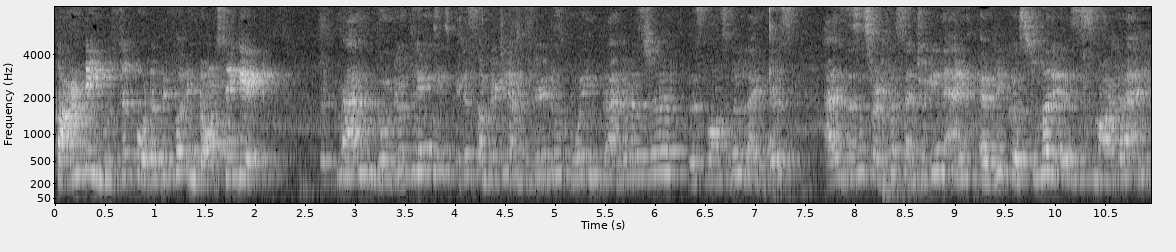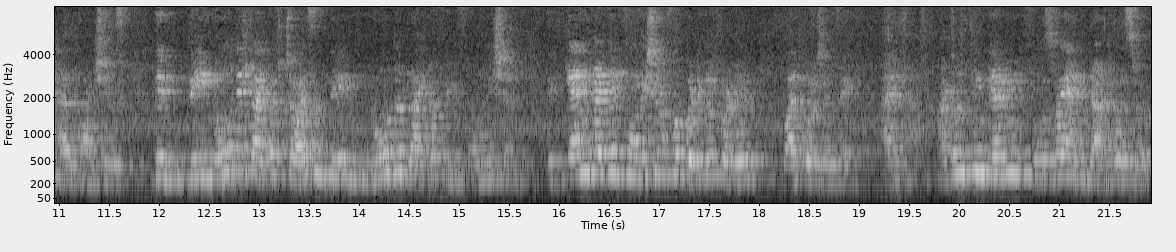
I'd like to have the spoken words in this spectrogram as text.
can't they use the product before endorsing it? But ma'am, don't you think it is completely unfair to hold brand ambassador responsible like this? As this is 21st century and every customer is smarter and health conscious. They, they know their right of choice and they know the right of information. They can get the information of a particular product while purchasing. And I don't think they are being forced by any brand ambassador.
